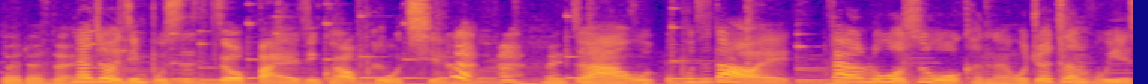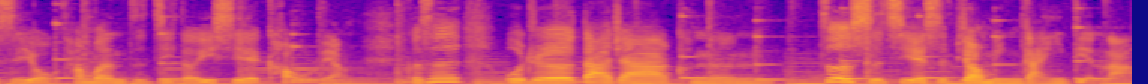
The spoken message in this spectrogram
对对对，那就已经不是只有百，已经快要破千了。没错。对啊，我我不知道哎，但如果是我，可能我觉得政府也是有他们自己的一些考量。可是我觉得大家可能这个时期也是比较敏感一点啦。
